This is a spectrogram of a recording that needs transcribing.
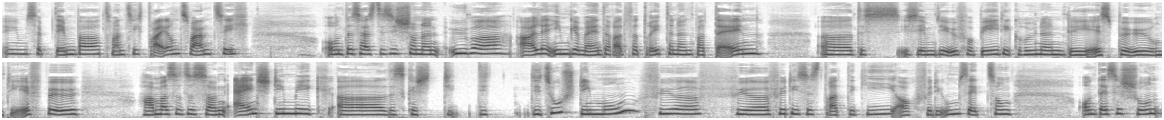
im September 2023. Und das heißt, es ist schon ein über alle im Gemeinderat vertretenen Parteien, äh, das ist eben die ÖVP, die Grünen, die SPÖ und die FPÖ, haben wir sozusagen einstimmig äh, das, die, die, Zustimmung für, für, für diese Strategie, auch für die Umsetzung. Und das ist schon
